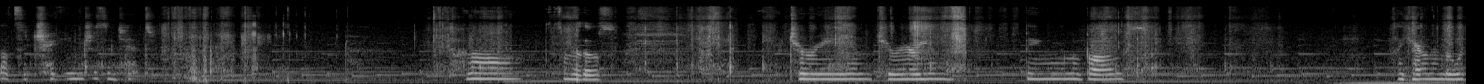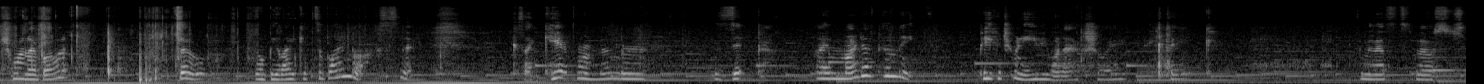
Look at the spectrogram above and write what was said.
Lots of change, isn't it? Some of those terrarium, terrarium thingamabobs. I can't remember which one I bought. So, it'll be like it's a blind box. Because I can't remember Zip. I might have been the Pikachu and Eevee one actually, I think. I mean, that's the most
